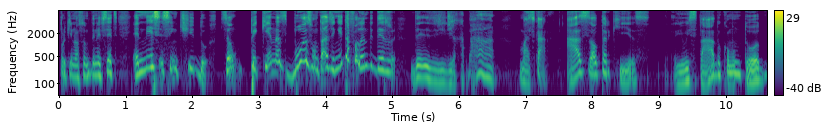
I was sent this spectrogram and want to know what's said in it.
porque nós somos ineficientes. É nesse sentido. São pequenas boas vontades. Ninguém está falando de, de, de, de, acabar. Mas, cara, as autarquias e o Estado como um todo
